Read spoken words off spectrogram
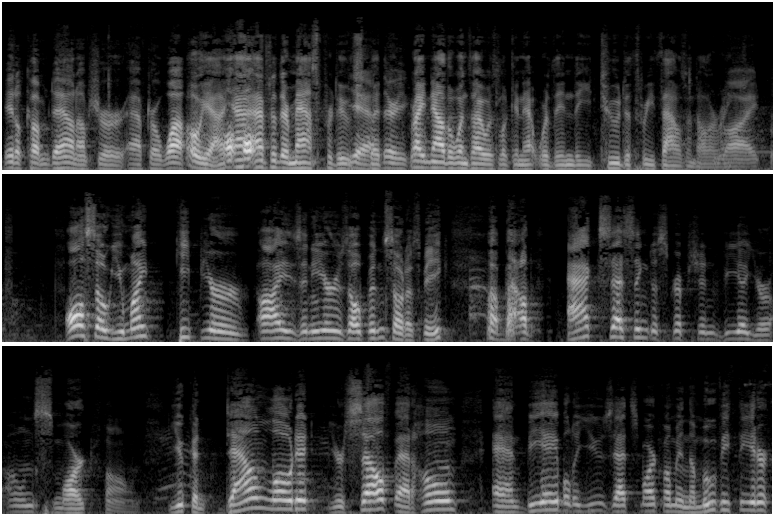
It'll come down, I'm sure, after a while. Oh yeah, oh, oh. after they're mass produced. Yeah, but there you go. right now the ones I was looking at were in the two to three thousand dollar range. Right. Also, you might keep your eyes and ears open, so to speak, about accessing description via your own smartphone. You can download it yourself at home and be able to use that smartphone in the movie theater,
